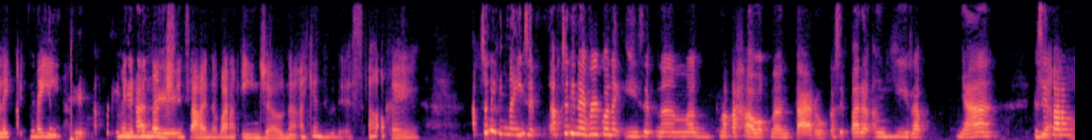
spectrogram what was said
Like, may, may nag-nudge din sa akin na parang angel na, I can do this. Ah, okay. Actually, naisip, actually never ko naisip na mag, makahawak ng tarot kasi parang ang hirap niya. Kasi Yeah, parang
